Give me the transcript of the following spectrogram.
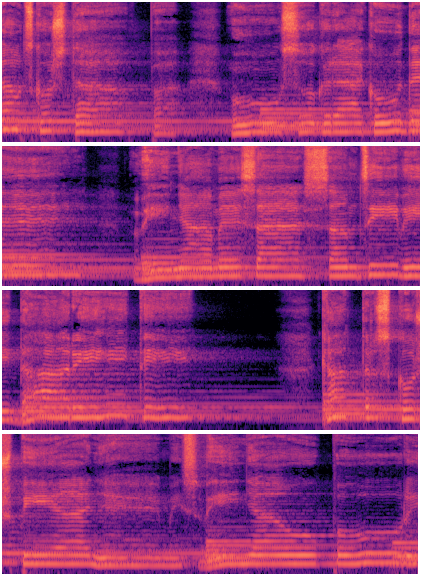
nokauts, kurš tāpa mūsu grēku dēļ. Viņā mēs esam dzīvi darīti, katrs, kurš pieņēmis viņa upurī.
